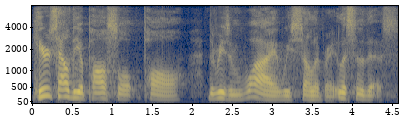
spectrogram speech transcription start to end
Here's how the Apostle Paul, the reason why we celebrate. Listen to this.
